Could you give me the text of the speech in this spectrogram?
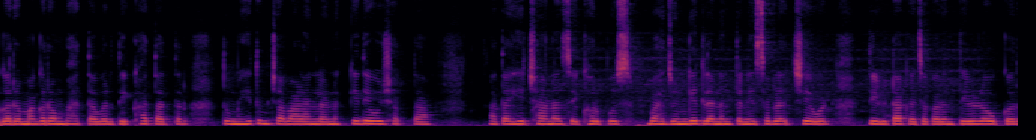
गरमागरम भातावरती खातात तर तुम्हीही तुमच्या बाळांना नक्की देऊ शकता. आता हे छान असे खरपूस भाजून घेतल्यानंतर सगळ्यात शेवट तीळ टाकायचं कारण तीळ लवकर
